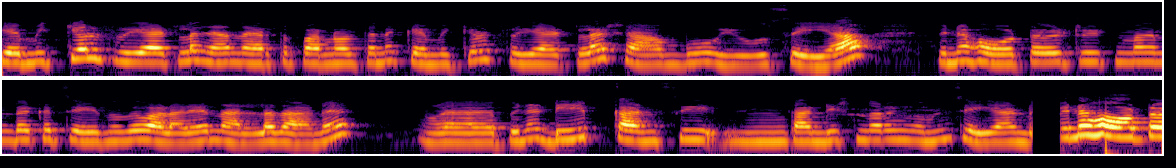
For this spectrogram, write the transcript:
കെമിക്കൽ ഫ്രീ ആയിട്ടുള്ള ഞാൻ നേരത്തെ പറഞ്ഞ പോലെ തന്നെ കെമിക്കൽ ഫ്രീ ആയിട്ടുള്ള ഷാമ്പു യൂസ് ചെയ്യുക പിന്നെ ഹോട്ട് ഓയിൽ ട്രീറ്റ്മെന്റ് ഒക്കെ ചെയ്യുന്നത് വളരെ നല്ലതാണ്. പിന്നെ ഡീപ്പ് കൺസി കണ്ടീഷണറിങ് ഒന്നും ചെയ്യാണ്ട്. പിന്നെ ഹോട്ട്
